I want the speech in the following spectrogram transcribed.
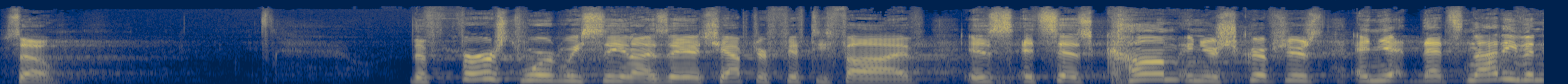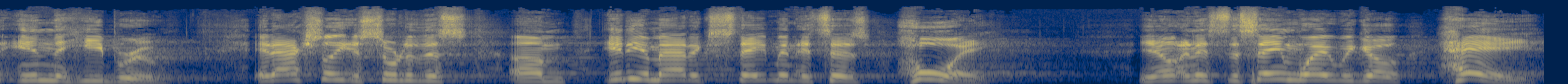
So, the first word we see in Isaiah chapter 55 is it says, Come in your scriptures, and yet that's not even in the Hebrew. It actually is sort of this um, idiomatic statement. It says, Hoy. You know, and it's the same way we go, Hey.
